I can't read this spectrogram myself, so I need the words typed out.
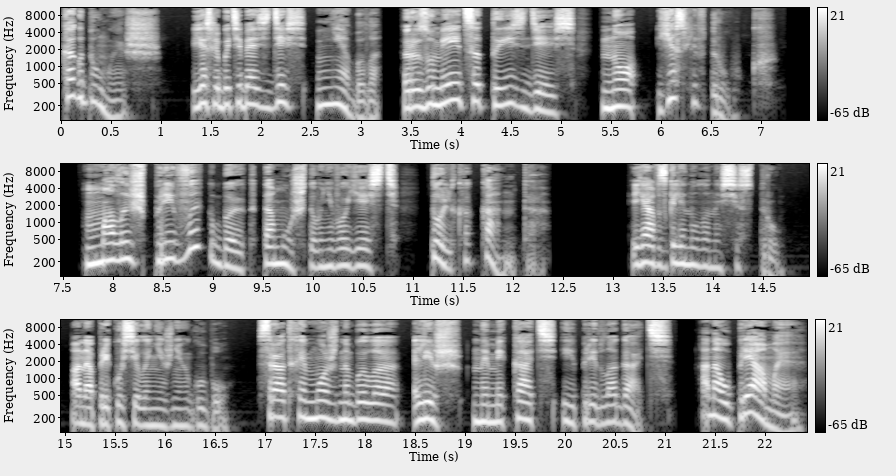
Как думаешь, если бы тебя здесь не было, разумеется, ты здесь, но если вдруг... Малыш привык бы к тому, что у него есть только Канта. Я взглянула на сестру. Она прикусила нижнюю губу. С Радхой можно было лишь намекать и предлагать. Она упрямая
